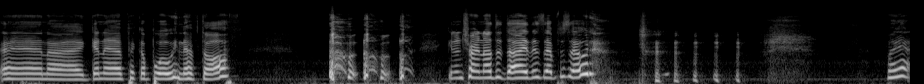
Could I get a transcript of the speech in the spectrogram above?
and uh, gonna pick up where we left off. gonna try not to die this episode. but yeah,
